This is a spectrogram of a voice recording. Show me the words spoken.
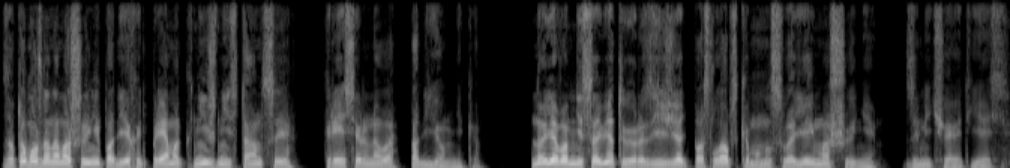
Зато можно на машине подъехать прямо к нижней станции кресельного подъемника. Но я вам не советую разъезжать по Славскому на своей машине, замечает Ясь.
